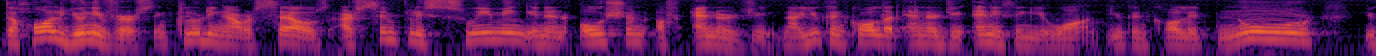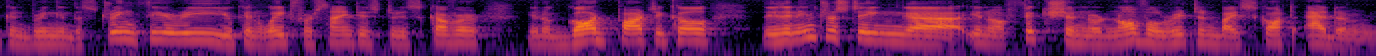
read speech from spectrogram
the whole universe, including ourselves, are simply swimming in an ocean of energy. Now, you can call that energy anything you want. You can call it nur, you can bring in the string theory, you can wait for scientists to discover, you know, God particle. There's an interesting, uh, you know, fiction or novel written by Scott Adam,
